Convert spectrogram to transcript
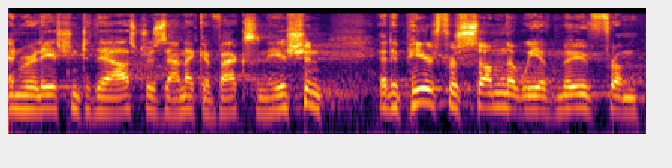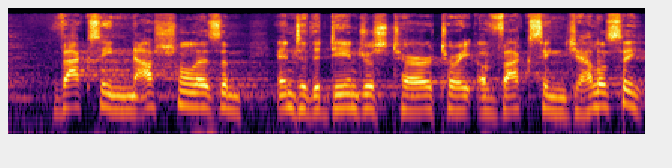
in relation to the AstraZeneca vaccination. It appears for some that we have moved from vaccine nationalism into the dangerous territory of vaccine jealousy.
